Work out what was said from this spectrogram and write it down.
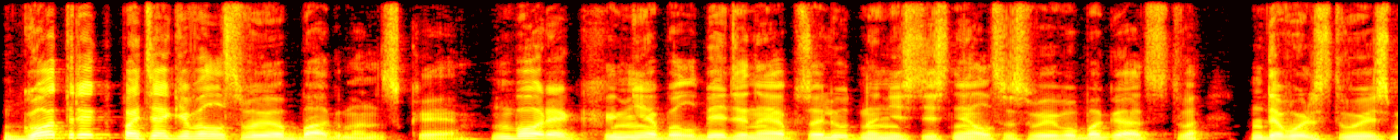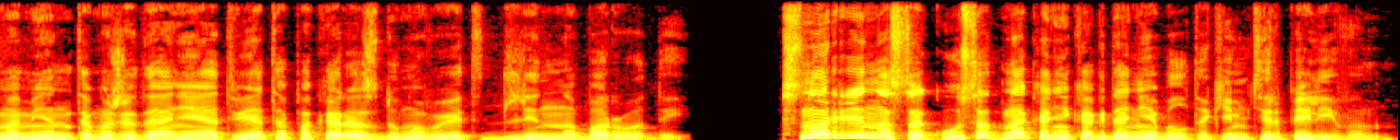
Готрик потягивал свое багманское. Борек не был беден и абсолютно не стеснялся своего богатства, довольствуясь моментом ожидания ответа, пока раздумывает длиннобородый. Снорри Носокус, однако, никогда не был таким терпеливым.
